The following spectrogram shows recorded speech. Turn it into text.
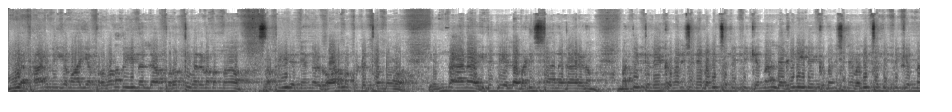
ഈ അധാർമികമായ പ്രവണതയിൽ നിന്നെല്ലാം പുറത്തു വരണമെന്ന് സഭയിൽ ഞങ്ങൾ ഓർമ്മപ്പെടുത്തുമ്പോൾ എന്താണ് ഇതിന്റെ എല്ലാം അടിസ്ഥാന കാരണം? മദ്യത്തിലേക്ക് മനുഷ്യനെ വലിച്ചടിപ്പിക്കുന്ന ലഹരിയിലേക്ക് മനുഷ്യനെ വലിച്ചടിപ്പിക്കുന്ന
